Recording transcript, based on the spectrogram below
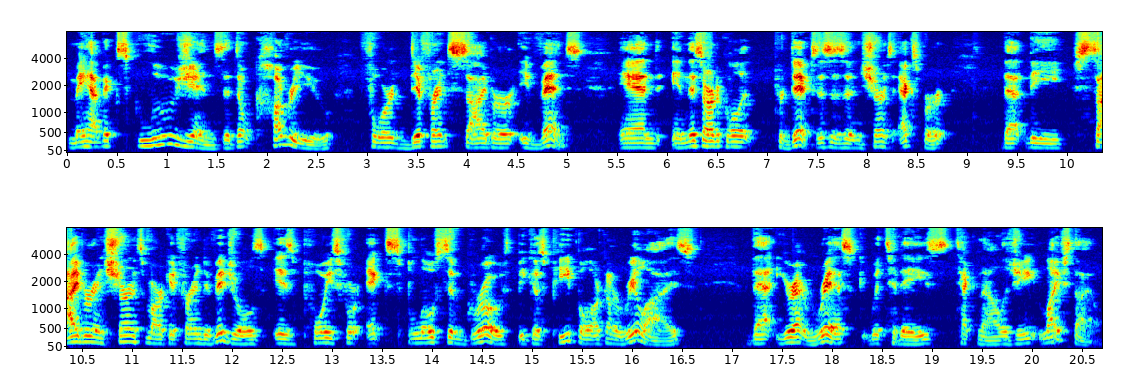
may have exclusions that don't cover you for different cyber events. And in this article, it predicts this is an insurance expert that the cyber insurance market for individuals is poised for explosive growth because people are going to realize that you're at risk with today's technology lifestyle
